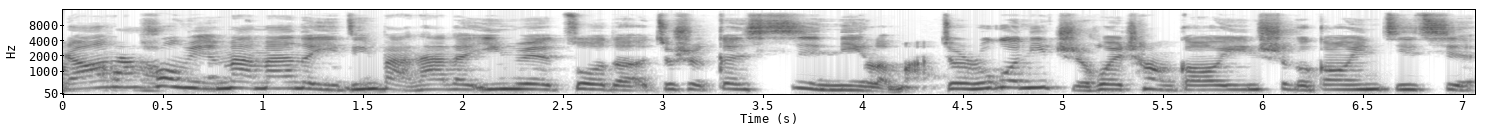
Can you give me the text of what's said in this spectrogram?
然后她后面慢慢的已经把她的音乐做的就是更细腻了嘛。就如果你只会唱高音，是个高音机器，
